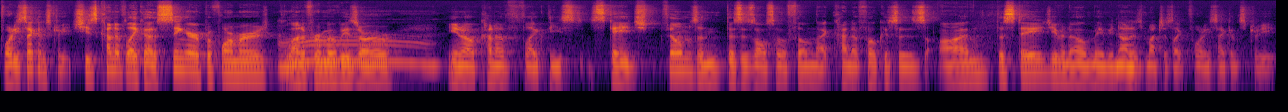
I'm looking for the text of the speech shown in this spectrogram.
42nd Street. She's kind of like a singer, performer. A lot ah. of her movies are, you know, kind of like these stage films, and this is also a film that kind of focuses on the stage, even though maybe not mm. as much as like 42nd Street.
